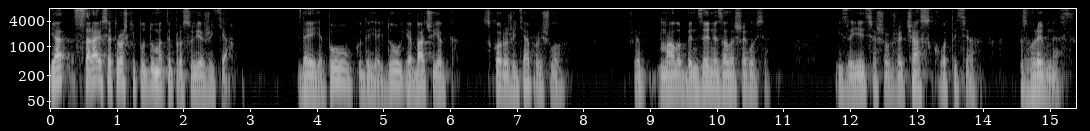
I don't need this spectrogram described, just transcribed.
я стараюся трошки подумати про своє життя. Де я був, куди я йду. Я бачу, як скоро життя пройшло, вже мало бензини залишилося. І здається, що вже час котиться згори вниз.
